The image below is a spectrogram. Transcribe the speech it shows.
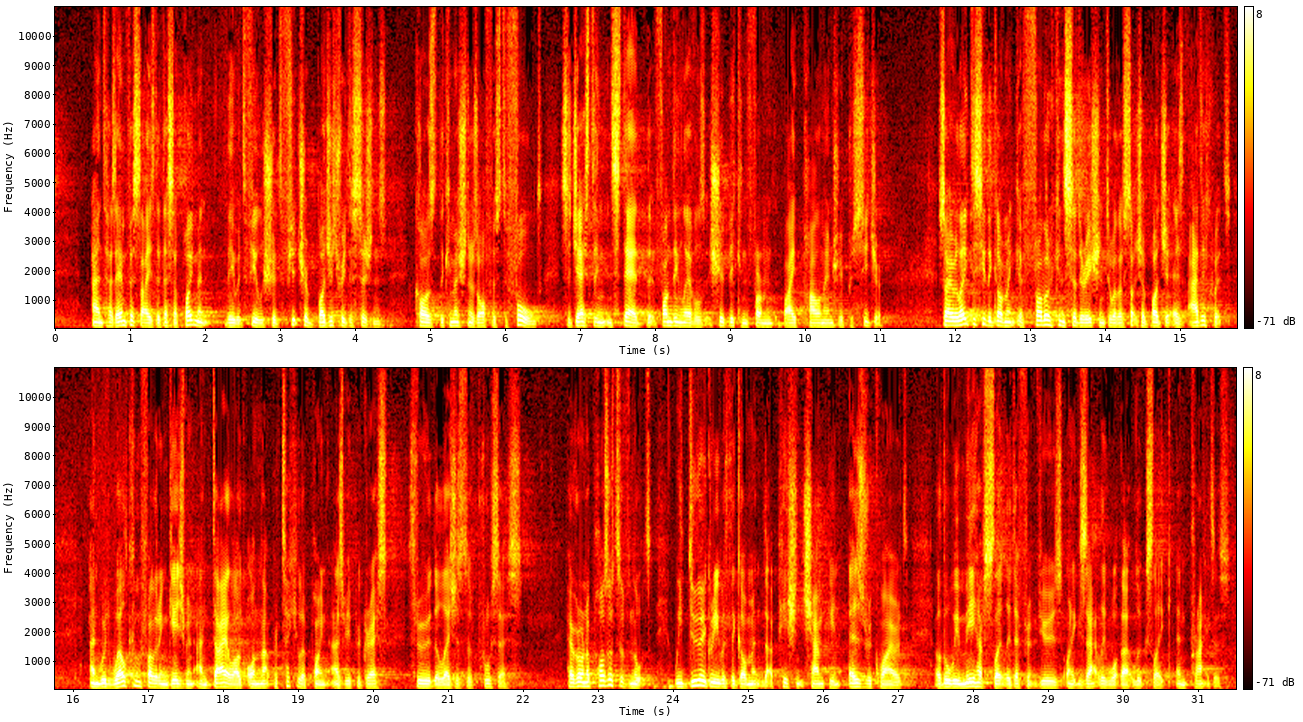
and has emphasised the disappointment they would feel should future budgetary decisions cause the Commissioner's office to fold, suggesting instead that funding levels should be confirmed by parliamentary procedure. So I would like to see the Government give further consideration to whether such a budget is adequate and would welcome further engagement and dialogue on that particular point as we progress through the legislative process. However, on a positive note, we do agree with the Government that a patient champion is required, although we may have slightly different views on exactly what that looks like in practice.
